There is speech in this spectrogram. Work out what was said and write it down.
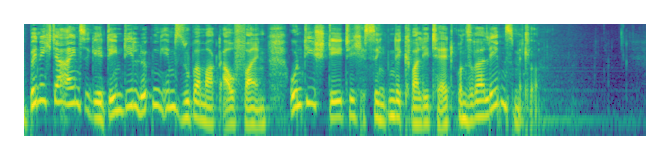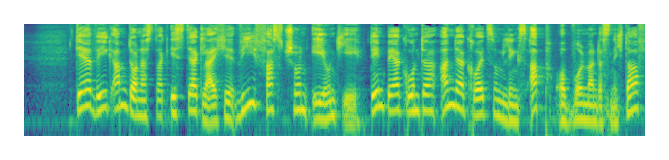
bin ich der Einzige, dem die Lücken im Supermarkt auffallen und die stetig sinkende Qualität unserer Lebensmittel. Der Weg am Donnerstag ist der gleiche wie fast schon eh und je. Den Berg runter, an der Kreuzung links ab, obwohl man das nicht darf,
